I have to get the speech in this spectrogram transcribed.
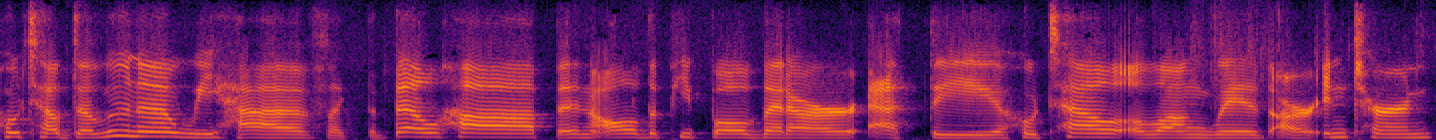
Hotel de Luna, we have like the bellhop and all the people that are at the hotel, along with our intern.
